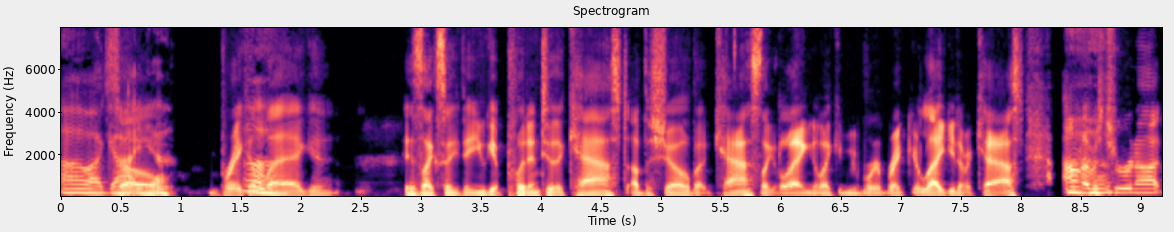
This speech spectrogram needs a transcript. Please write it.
oh, I got so you. Break Huh. a leg is like so that you get put into the cast of the show, but cast like leg, like if you break your leg, you'd have a cast. I don't know if Uh-huh. it's true or not.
